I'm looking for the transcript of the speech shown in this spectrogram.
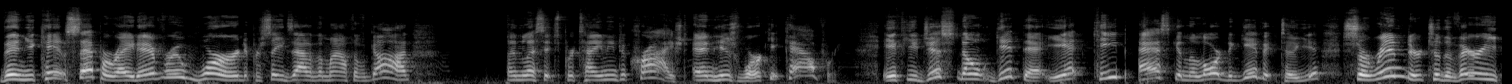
then you can't separate every word that proceeds out of the mouth of God unless it's pertaining to Christ and His work at Calvary. If you just don't get that yet, keep asking the Lord to give it to you. Surrender to the very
